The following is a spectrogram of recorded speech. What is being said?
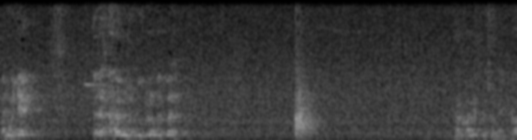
भाई मुझे तरह यूट्यूबरों के ऊपर घर वाले कुछ का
